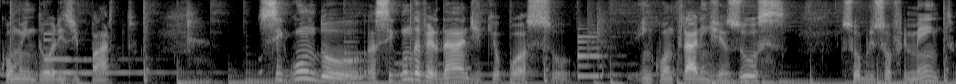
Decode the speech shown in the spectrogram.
como em dores de parto. Segundo a segunda verdade que eu posso encontrar em Jesus sobre o sofrimento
